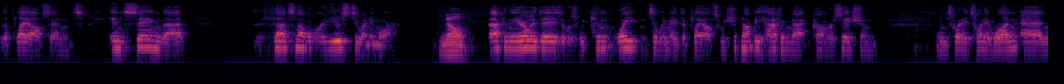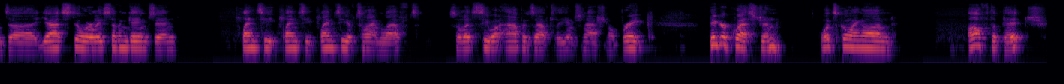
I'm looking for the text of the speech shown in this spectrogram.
the playoffs, and in saying that, that's not what we're used to anymore. No, back in the early days, it was we couldn't wait until we made the playoffs. We should not be having that conversation in 2021. And uh, yeah, it's still early, seven games in, plenty, plenty, plenty of time left. So let's see what happens after the international break. Bigger question what's going on off the pitch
